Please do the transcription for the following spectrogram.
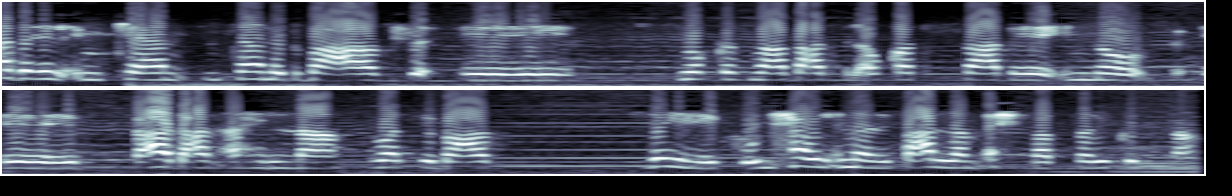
قدر الإمكان نساند بعض نوقف مع بعض في الأوقات الصعبة إنه بعاد عن أهلنا نواسي بعض. زي هيك ونحاول إننا نتعلم إحنا بطريقتنا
